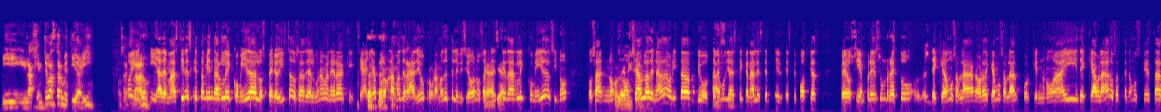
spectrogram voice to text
y la gente va a estar metida ahí. Claro. y, además tienes que también darle comida a los periodistas, o sea, de alguna manera que, haya programas de radio, programas de televisión, o sea, tienes que darle comida, si no, o sea, no, no se habla de nada. Ahorita, digo, tenemos ya este canal, este, este podcast, pero siempre es un reto de qué vamos a hablar, ahora de qué vamos a hablar, porque no hay de qué hablar, o sea, tenemos que estar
